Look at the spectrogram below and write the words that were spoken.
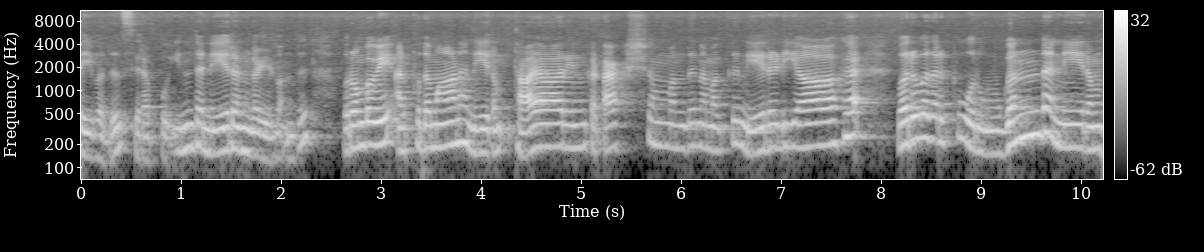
செய்வது சிறப்பு. இந்த நேரங்கள் வந்து ரொம்பவே அற்புதமான நேரம். தாயாரின் கட்டாட்சம் வந்து நமக்கு நமக்கு நேரடியாக வருவதற்கு ஒரு உகந்த நேரம்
